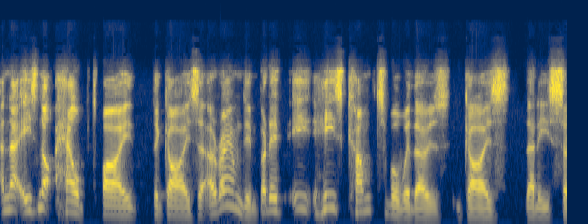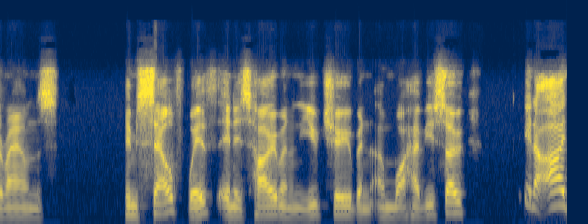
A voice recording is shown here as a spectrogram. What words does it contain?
and that he's not helped by the guys that are around him. But if he, he's comfortable with those guys that he surrounds himself with in his home and YouTube and, and what have you. So, you know, I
